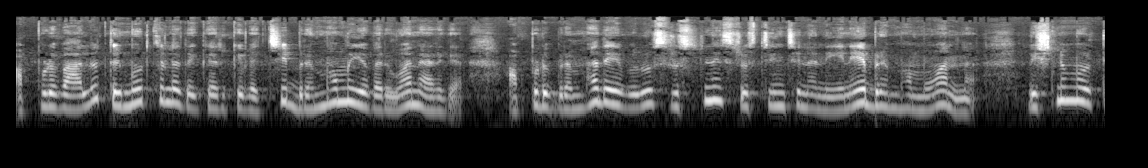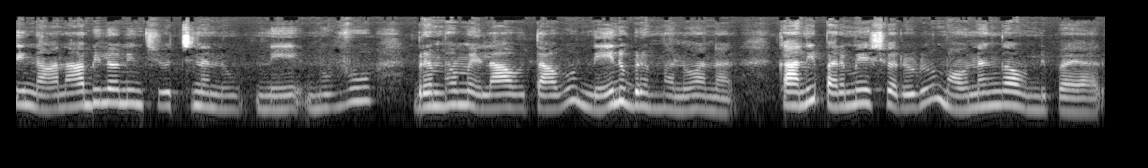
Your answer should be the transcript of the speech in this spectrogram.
అప్పుడు వాళ్ళు త్రిమూర్తుల దగ్గరికి వచ్చి బ్రహ్మము ఎవరు? అని అడిగారు. అప్పుడు బ్రహ్మదేవుడు సృష్టిని సృష్టించిన నేనే బ్రహ్మము అన్న విష్ణుమూర్తి నానాభిలో నుంచి వచ్చిన నువ్వు నే నువ్వు బ్రహ్మము ఎలా అవుతావు? నేను బ్రహ్మను అన్నారు. కానీ పరమేశ్వరుడు మౌనంగా ఉండిపోయారు.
